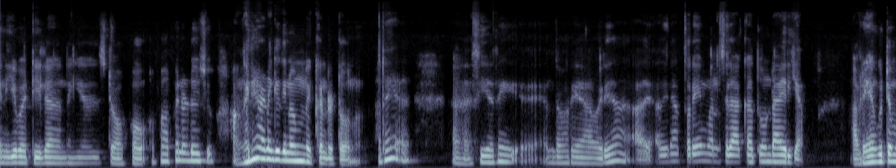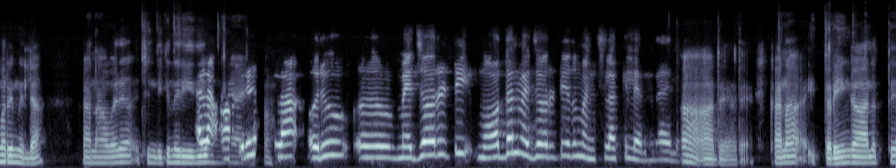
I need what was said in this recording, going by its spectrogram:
എനിക്ക് പറ്റിയില്ല എന്നുണ്ടെങ്കിൽ അത് സ്റ്റോപ്പ് ആവും. അപ്പൊ അപ്പനോട് ചോദിച്ചു അങ്ങനെയാണെങ്കിൽ ഇതിനൊന്നും നിൽക്കണ്ട കേട്ടോ എന്ന്. അതെ സി അത് എന്താ പറയാ അവർ അതിനത്രയും മനസ്സിലാക്കാത്തതുകൊണ്ടായിരിക്കാം അവരെ ഞാൻ കുറ്റം പറയുന്നില്ല. കാരണം അവർ ചിന്തിക്കുന്ന രീതി ഒരു മെജോറിറ്റി മോർ ദാൻ മെജോറിറ്റി അത് മനസ്സിലാക്കില്ല എന്തായാലും. ആ അതെ അതെ. കാരണം ഇത്രയും കാലത്തെ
